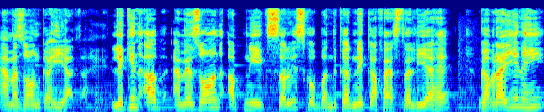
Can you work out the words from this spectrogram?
अमेजोन का ही आता है। लेकिन अब अमेजोन अपनी एक सर्विस को बंद करने का फैसला लिया है। घबराइए नहीं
